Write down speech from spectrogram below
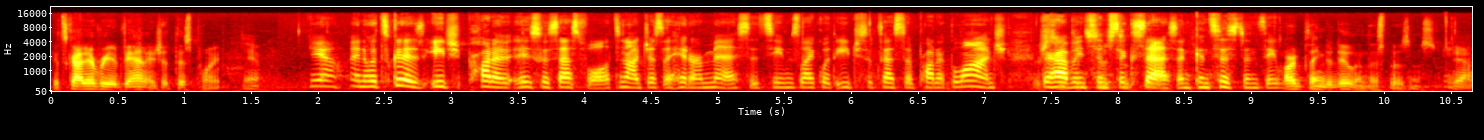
it's got every advantage at this point. Yeah. Yeah, and what's good is each product is successful. It's not just a hit or miss. It seems like with each successive product launch, There's they're some having some success and consistency. Hard thing to do in this business. Yeah.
